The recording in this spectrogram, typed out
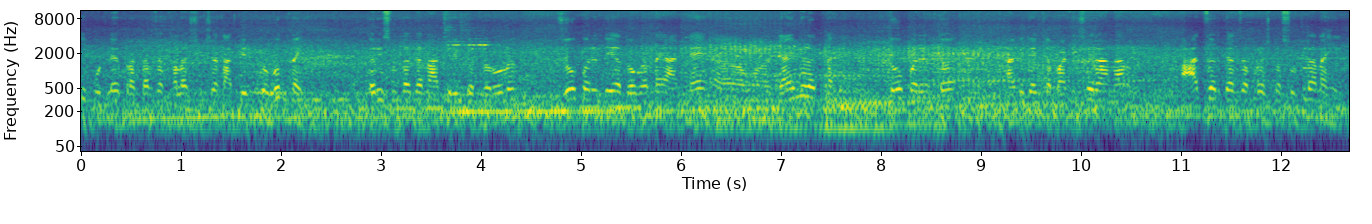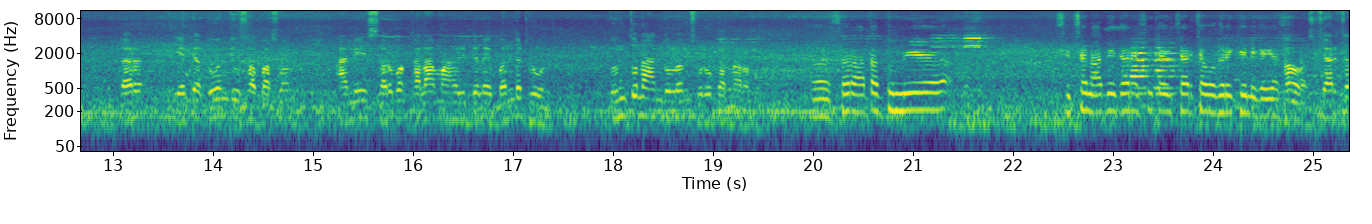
ते कुठल्याही प्रकारचा कला शिक्षक अतिरिक्त होत नाही. तरीसुद्धा त्यांना अतिरिक्त ठरवलं. जोपर्यंत या दोघांनाही अन्याय न्याय मिळत नाही तोपर्यंत आम्ही त्यांच्या पाठीशी राहणार. आज जर त्यांचा प्रश्न सुटला नाही तर येत्या दोन दिवसापासून आम्ही सर्व कला महाविद्यालय बंद ठेवून तुंतुन आंदोलन सुरू करणार आहोत. सर आता तुम्ही शिक्षण अधिकाऱ्याशी काही चर्चा वगैरे केली का हो? चर्चा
